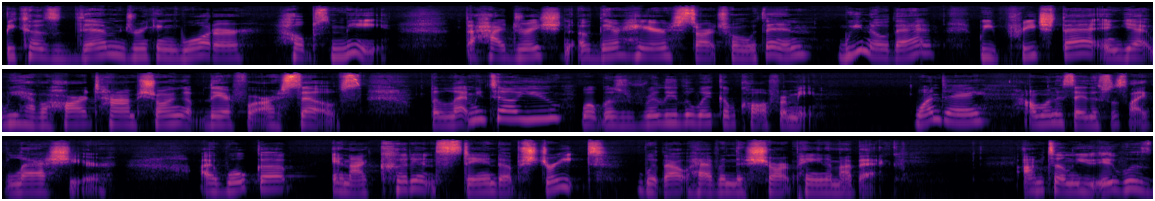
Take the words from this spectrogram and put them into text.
because them drinking water helps me. The hydration of their hair starts from within. We know that. We preach that, and yet we have a hard time showing up there for ourselves. But let me tell you what was really the wake up call for me. One day, I want to say this was like last year, I woke up and I couldn't stand up straight without having the sharp pain in my back. I'm telling you, it was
